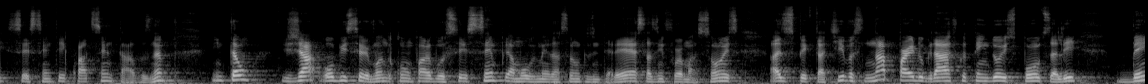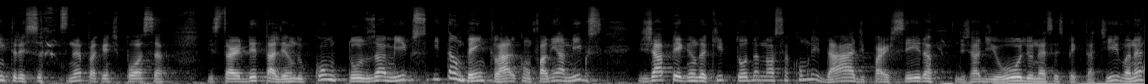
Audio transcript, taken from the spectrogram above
5,64, né? Então, já observando como para você sempre a movimentação que nos interessa, as informações, as expectativas. Na parte do gráfico tem dois pontos ali bem interessantes, né, para que a gente possa estar detalhando com todos os amigos e também, claro, como falo em amigos, já pegando aqui toda a nossa comunidade parceira, já de olho nessa expectativa, né?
